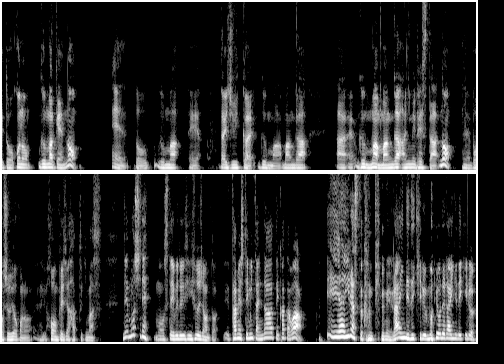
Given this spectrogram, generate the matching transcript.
えっ、と、この群馬県の、えっ、と、群馬、え第11回群馬漫画、あ群馬漫画アニメフェスタの、え募集要項のホームページを貼っておきます。で、もしね、もう Stable Diffusion と試してみたいんだって方は、AI イラストくんっていうね、LINE でできる、無料で LINE でできる、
